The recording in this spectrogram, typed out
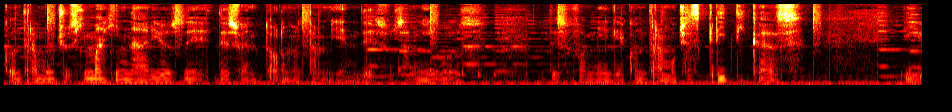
contra muchos imaginarios de, su entorno también, de sus amigos, de su familia, contra muchas críticas. Y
